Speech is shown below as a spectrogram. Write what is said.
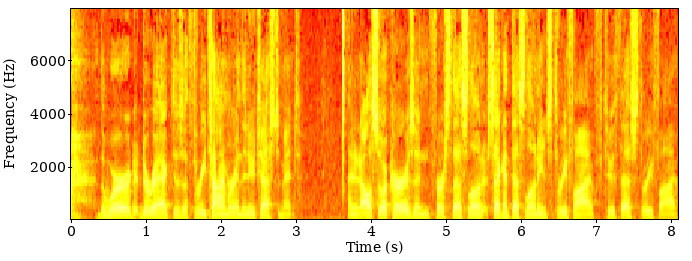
the word direct is a three timer in the New Testament. And it also occurs in 1 Thessalonians, 2 Thessalonians 3 5, 2 Thess 3 5.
